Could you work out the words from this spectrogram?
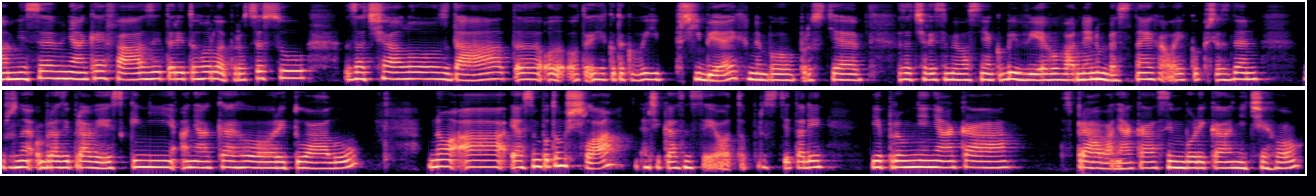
a mně se v nějaké fázi tady tohohle procesu začalo zdát eh, o, o, jako takový příběh, nebo prostě začaly se mi vlastně jakoby vyjevovat nejenom ve snech, ale jako přes den různé obrazy právě jeskyní a nějakého rituálu. No a já jsem potom šla a říkala jsem si, jo, to prostě tady je pro mě nějaká zpráva, nějaká symbolika něčeho.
